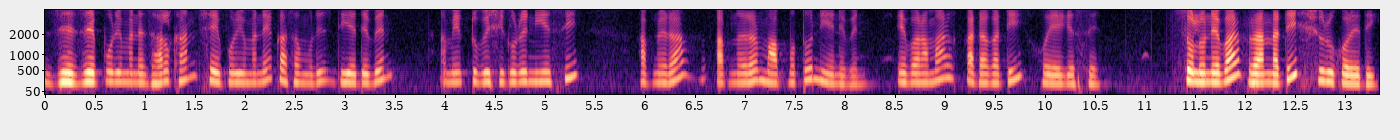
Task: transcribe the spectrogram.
যে যে পরিমাণে ঝাল খান, সেই পরিমাণে কাঁচামরিচ দিয়ে দেবেন। আমি একটু বেশি করে নিয়েছি, আপনারা আপনারা মাপ মতো নিয়ে নেবেন। এবার আমার কাটাকাটি হয়ে গেছে। চলুন এবার রান্নাটি শুরু করে দিই।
